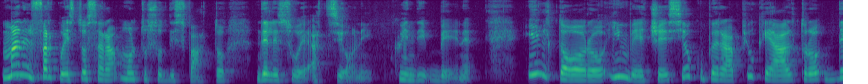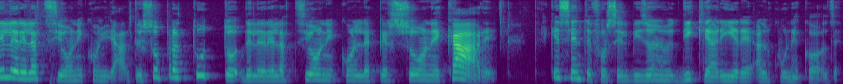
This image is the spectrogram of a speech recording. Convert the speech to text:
ma nel far questo sarà molto soddisfatto delle sue azioni. Quindi bene. Il toro invece si occuperà più che altro delle relazioni con gli altri, soprattutto delle relazioni con le persone care che sente forse il bisogno di chiarire alcune cose.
